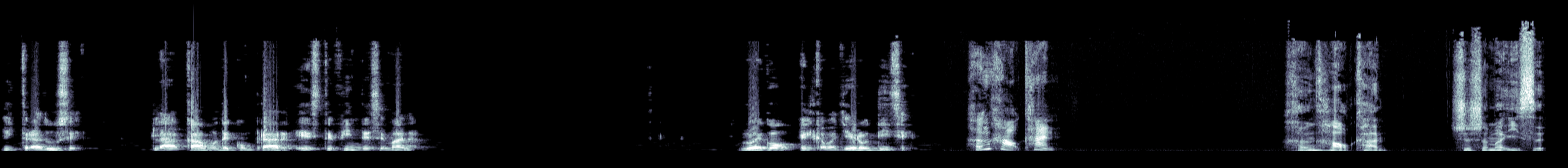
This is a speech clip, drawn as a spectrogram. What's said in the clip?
y traduce, la acabo de comprar este fin de semana. Luego el caballero dice, 很好看。很好看是什么意思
